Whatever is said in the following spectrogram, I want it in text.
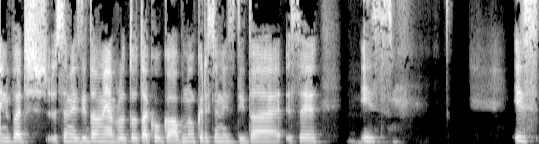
In pač se mi zdi, da mi je bilo to tako gobno, ker se mi zdi, da se iz. Iz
